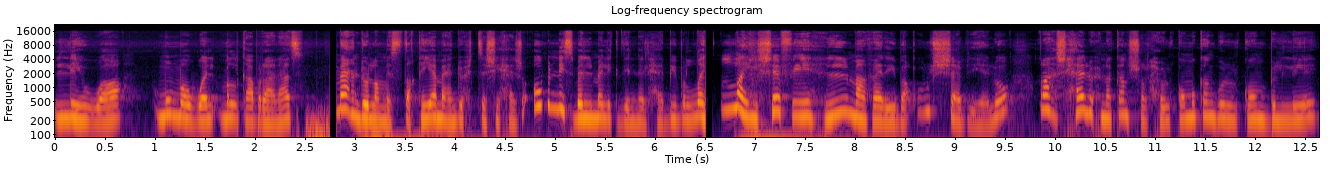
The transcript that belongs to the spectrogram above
اللي هو ممول من الكابرانات. ما عنده لا مصداقية ما عنده حتى شي حاجة. وبالنسبة للملك ديالنا الحبيب الله الله يشافيه للمغاربه والشعب ديالو. راه شحال وحنا كنشرحوا لكم وكنقول لكم باللي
